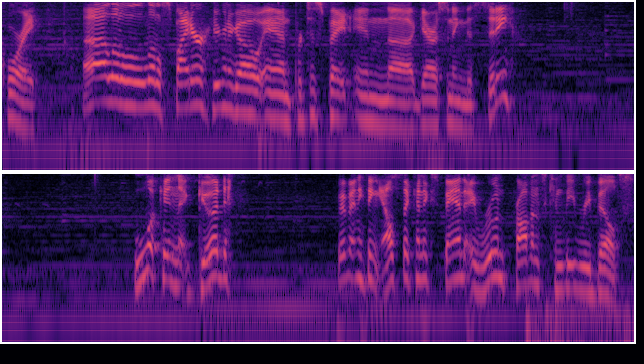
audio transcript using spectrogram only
Quarry. Uh, little, little spider, you're gonna go and participate in uh, garrisoning this city. Looking good. Do we have anything else that can expand? A ruined province can be rebuilt.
